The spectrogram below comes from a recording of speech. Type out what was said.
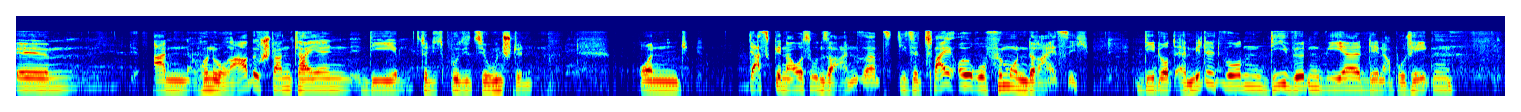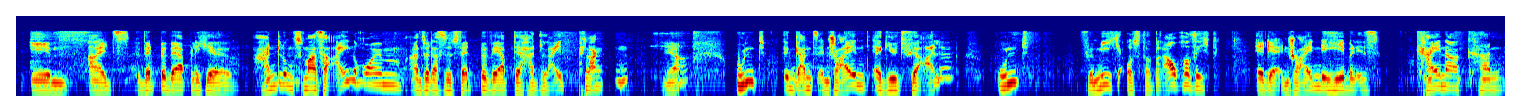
ähm, an Honorarbestandteilen, die zur Disposition stünden. Und das genau ist unser Ansatz. Diese 2,35 Euro, die dort ermittelt wurden, die würden wir den Apotheken eben als wettbewerbliche Handlungsmasse einräumen. Also das ist Wettbewerb, der hat Leitplanken. Ja? Und ganz entscheidend, er gilt für alle. Und für mich aus Verbrauchersicht äh, der entscheidende Hebel ist, keiner kann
